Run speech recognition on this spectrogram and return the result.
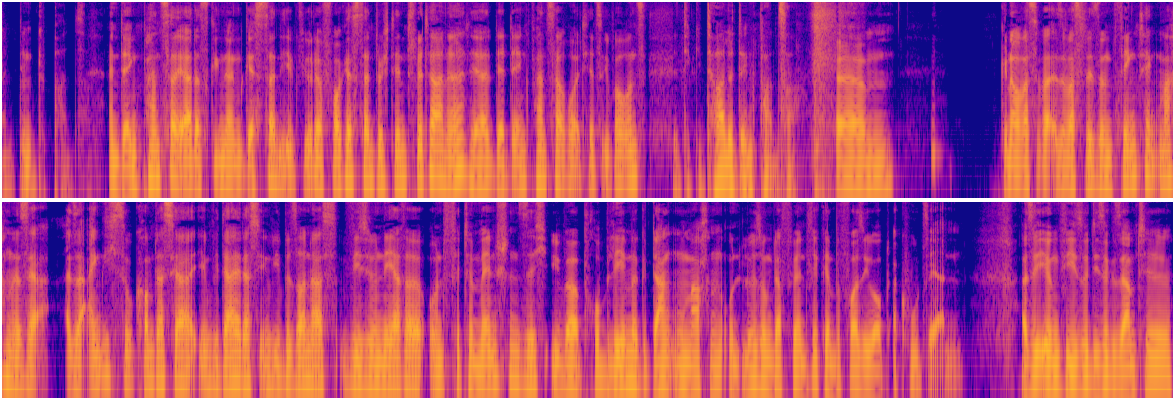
Ein Denkpanzer. Ein Denkpanzer, ja, das ging dann gestern irgendwie oder vorgestern durch den Twitter, ne? Der, der Denkpanzer rollt jetzt über uns. Der digitale Denkpanzer. Ähm, genau, was, also was wir so ein Think Tank machen, ist ja, also eigentlich so kommt das ja irgendwie daher, dass irgendwie besonders visionäre und fitte Menschen sich über Probleme Gedanken machen und Lösungen dafür entwickeln, bevor sie überhaupt akut werden. Also irgendwie so diese gesamte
